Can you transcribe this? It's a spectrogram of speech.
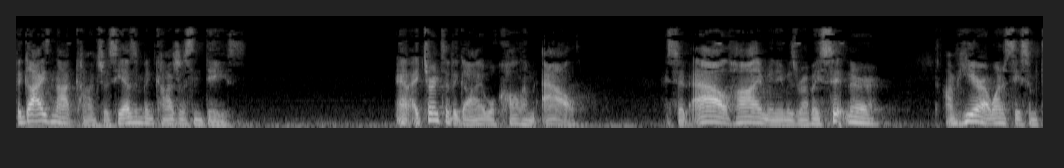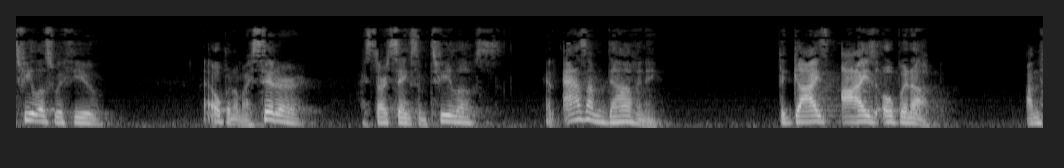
the guy's not conscious. He hasn't been conscious in days. And I turn to the guy. We'll call him Al. I said, Al, hi, my name is Rabbi Sittner. I'm here. I want to say some tefillos with you. I open up my siddur. I start saying some tefillos. And as I'm davening, the guy's eyes open up. I'm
